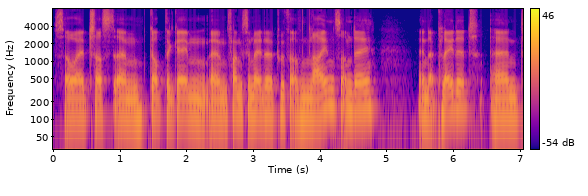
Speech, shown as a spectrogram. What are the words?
So I just um, got the game um, Farming Simulator 2009 someday, and I played it. And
